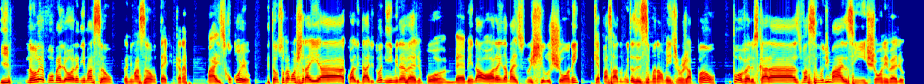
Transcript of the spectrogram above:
e não levou melhor animação. Animação técnica, né? Mas concorreu. Então, só pra mostrar aí a qualidade do anime, né, velho? Pô, é bem da hora, ainda mais no estilo shonen, que é passado muitas vezes semanalmente no Japão. Pô, velho, os caras vacilam demais, assim, em shonen, velho.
